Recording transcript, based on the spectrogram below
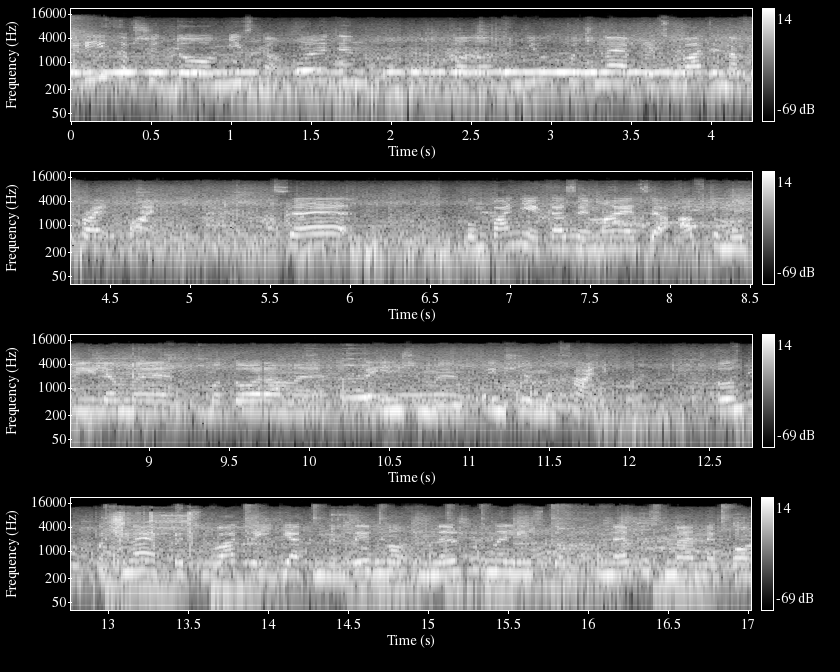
Переїхавши до міста Ореген, Палагнюк працювати на Frightline. Це компанія, яка займається автомобілями, моторами та іншими, іншою механікою. Палагнюк починає працювати, як не дивно, не журналістом, не письменником,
